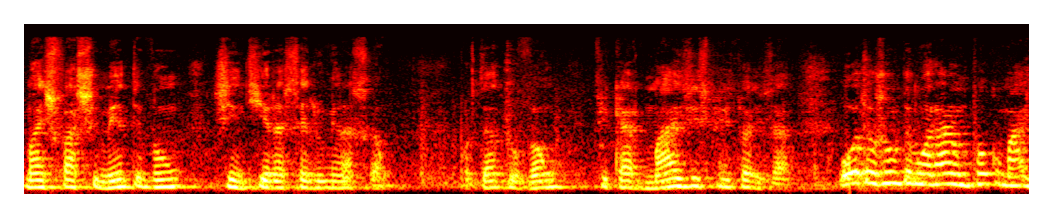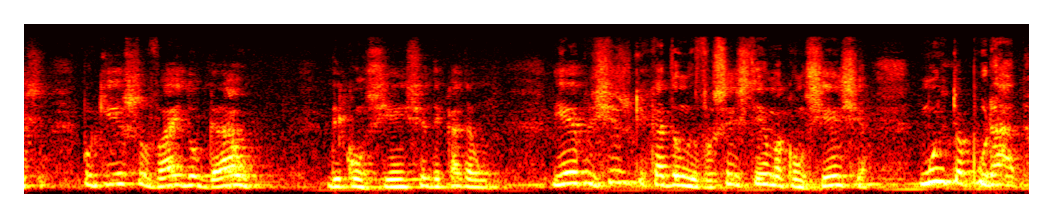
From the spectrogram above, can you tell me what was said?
mais facilmente vão sentir essa iluminação. Portanto, vão ficar mais espiritualizados. Outros vão demorar um pouco mais, porque isso vai do grau de consciência de cada um. E é preciso que cada um de vocês tenha uma consciência muito apurada,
